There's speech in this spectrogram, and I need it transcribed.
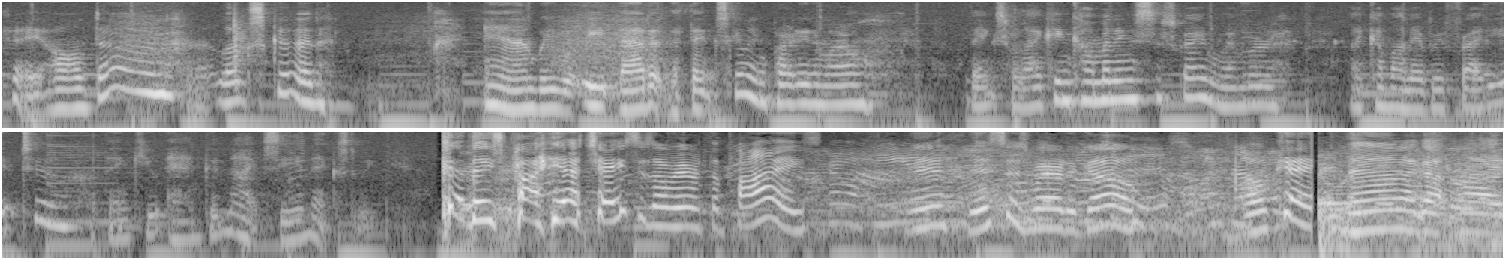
Okay, all done. That looks good. And we will eat that at the Thanksgiving party tomorrow. Thanks for liking, commenting, and subscribing. Remember, I come on every Friday at 2. Thank you and good night. See you next week. Look at these pies. Yeah, Chase is over here with the pies. Yeah, this is where to go. Okay. And I got my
